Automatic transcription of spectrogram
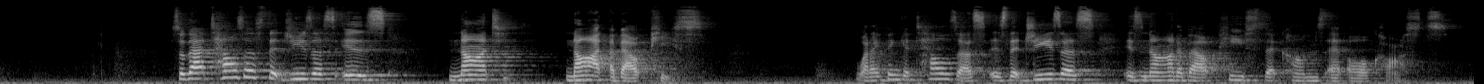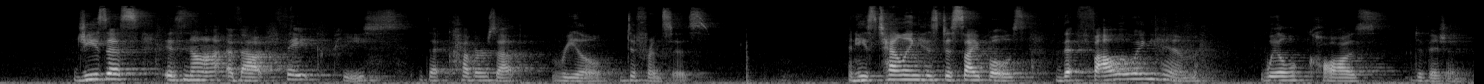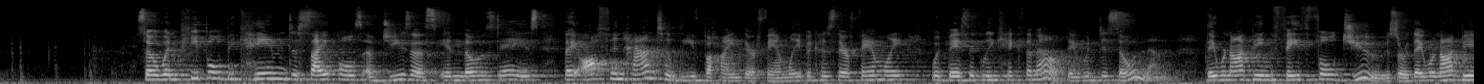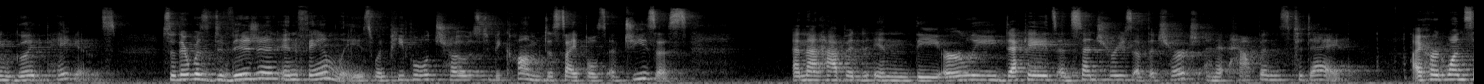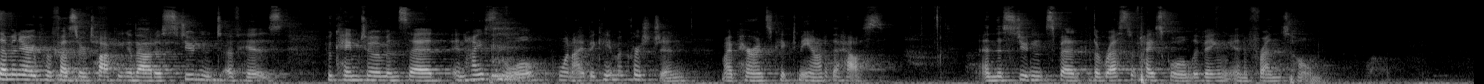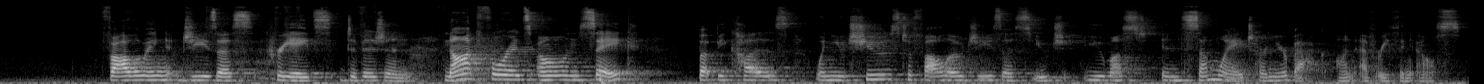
So that tells us that Jesus is not, not about peace. What I think it tells us is that Jesus is not about peace that comes at all costs. Jesus is not about fake peace that covers up real differences. And he's telling his disciples that following him will cause division. So, when people became disciples of Jesus in those days, they often had to leave behind their family because their family would basically kick them out. They would disown them. They were not being faithful Jews or they were not being good pagans. So there was division in families when people chose to become disciples of Jesus. And that happened in the early decades and centuries of the church, and it happens today. I heard one seminary professor talking about a student of his who came to him and said, In high school, when I became a Christian, my parents kicked me out of the house. And the student spent the rest of high school living in a friend's home. Following Jesus creates division, not for its own sake, but because when you choose to follow Jesus, you, you must in some way turn your back on everything else.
